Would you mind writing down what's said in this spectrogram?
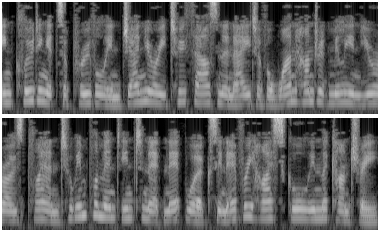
including its approval in January 2008 of a €100 million Euros plan to implement Internet networks in every high school in the country.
